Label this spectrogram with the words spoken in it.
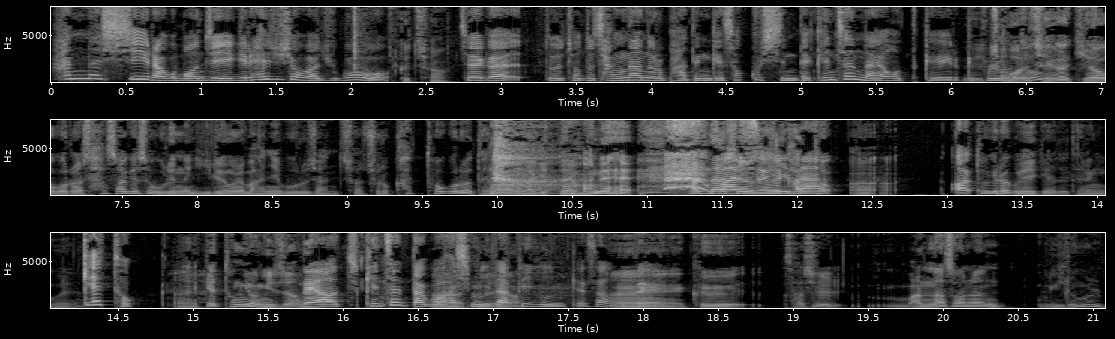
한나 씨라고 먼저 얘기를 해주셔가지고 그쵸. 저희가 또 저도 장난으로 받은 게 석구 씨인데 괜찮나요? 어떻게 이렇게 불러도? 저, 제가 기억으로는 사석에서 우리는 이름을 많이 부르지 않죠. 주로 카톡으로 대화를 하기 때문에 한나 씨는 사실. 카톡, 어, 어, 카톡이라고 얘기해도 되는 거예요? 깨톡. 네, 깨통용이죠. 네, 아, 괜찮다고 아, 하십니다? 피디님께서. 네, 네. 그 사실 만나서는 이름을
